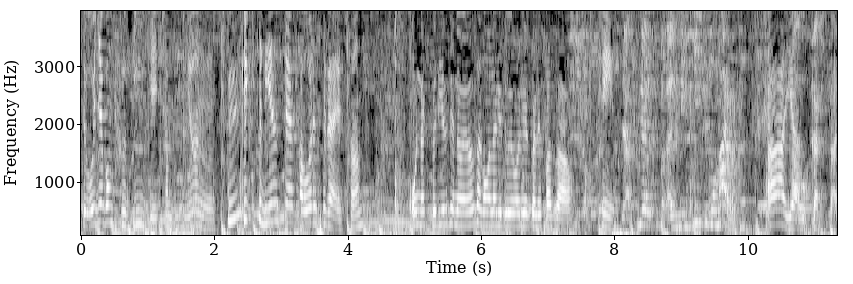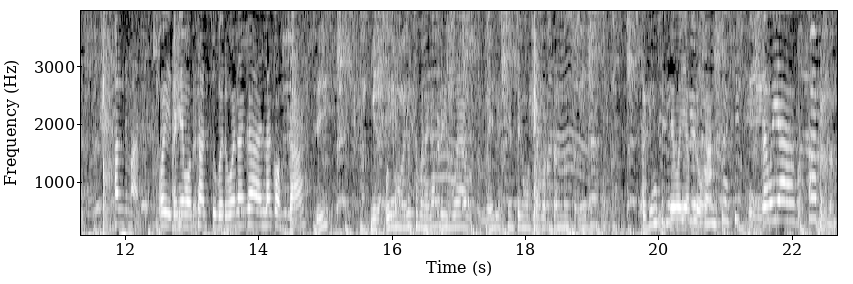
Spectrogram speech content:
Cebolla con frutilla y champiñón. Sí. ¿Qué experiencia de sabores era esto? Una experiencia novedosa como la que tuvimos el miércoles pasado. Sí, Ya, fui al, al mismísimo mar Ah, a ya. buscar sal. sal de mar. Oye, Ahí tenemos está. sal súper buena acá en la costa. Sí. Mira, voy a mover esto para acá para que pueda ver la gente cómo está cortando Antonieta. Saquemos el Cebolla plato pluma. montaje. Eh, La voy a... Ah, perdón.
